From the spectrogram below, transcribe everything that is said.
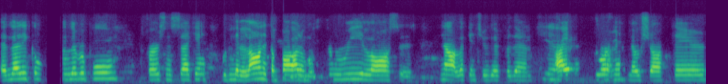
Atletico and Liverpool first and second, with Milan at the bottom with three losses. Not looking too good for them. Yeah. I Dortmund, no shock there.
